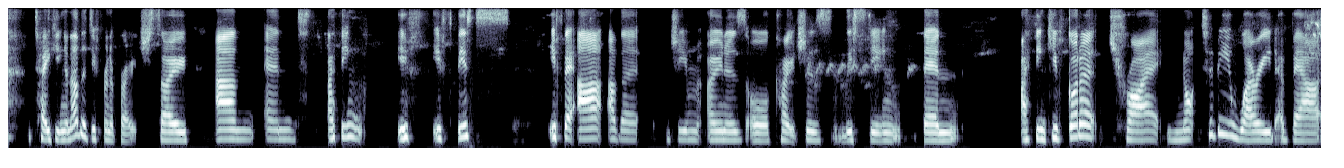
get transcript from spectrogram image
taking another different approach. So um and i think if if this if there are other gym owners or coaches listing then i think you've got to try not to be worried about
